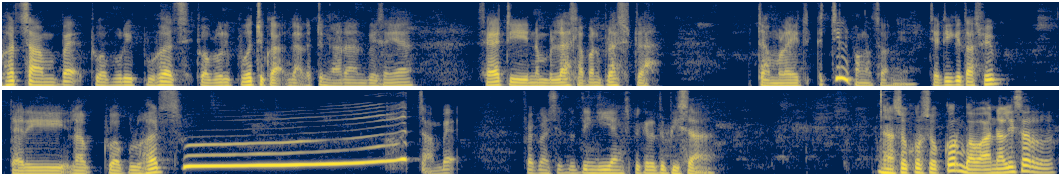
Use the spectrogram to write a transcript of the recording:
Hz sampai 20.000 Hz 20.000 Hz juga nggak kedengaran. Biasanya saya di 16 18 sudah sudah mulai kecil banget soalnya. Jadi kita sweep dari 20 Hz sampai frekuensi tertinggi yang speaker itu bisa. Nah syukur-syukur bawa analiser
